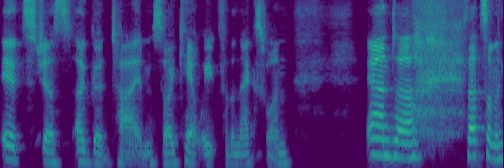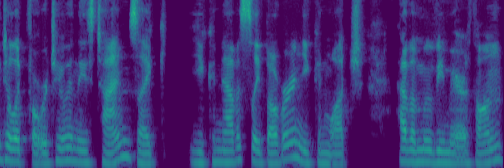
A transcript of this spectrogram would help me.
it's just a good time. So I can't wait for the next one. And uh, that's something to look forward to in these times. Like you can have a sleepover and you can watch have a movie marathon.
